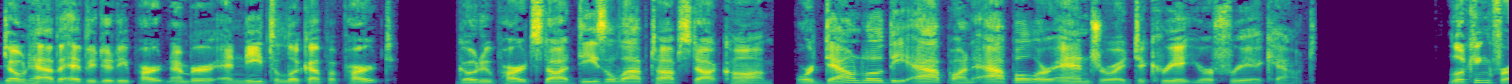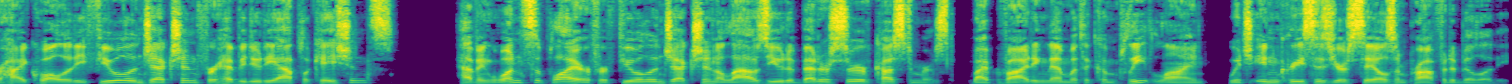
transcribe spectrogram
Don't have a heavy duty part number and need to look up a part? Go to parts.diesellaptops.com or download the app on apple or android to create your free account looking for high quality fuel injection for heavy duty applications Having one supplier for fuel injection allows you to better serve customers by providing them with a complete line, which increases your sales and profitability.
